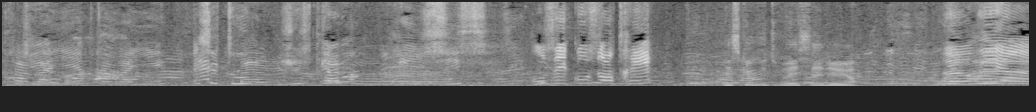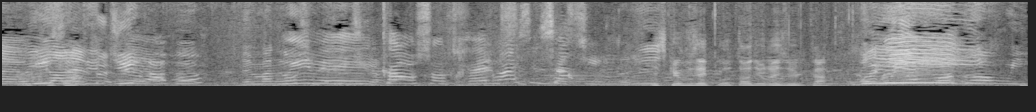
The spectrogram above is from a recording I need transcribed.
travaillé, travaillé, Et c'est tout. Jusqu'à qu'on réussisse. On s'est concentré. Est-ce que vous trouvez ça dur oui, euh, oui, C'était dur avant. Mais maintenant, Oui, c'est mais plus dur. quand on s'entraîne, c'est facile. Est-ce que vous êtes content du résultat Oui, oui, oui.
